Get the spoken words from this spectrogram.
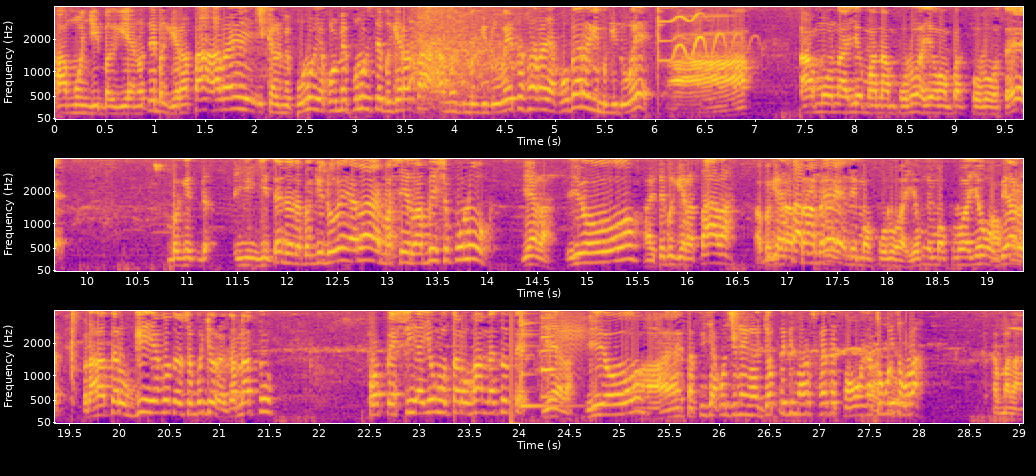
amun ji bagian teh bagi rata arai. Ikal 50 ya kul 10 teh bagi rata. Amun ji bagi duit teh saraya aku lagi bagi duit ah. Amun ayo mana 60 ayo 40 teh bagi kita ada bagi dua ya lah. Masih lebih 10 iyalah iyo ah itu bagi rata lah. Ah, bagi rata bagi be 50 ayo 50 ayo Oke. biar teh rugi ya kok sebujur. Karena tuh profesi ayo mau taruhan itu teh. Iyalah iyo ah tapi aku jeung ngajob teh harus kata pawa katong itu lah kamala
